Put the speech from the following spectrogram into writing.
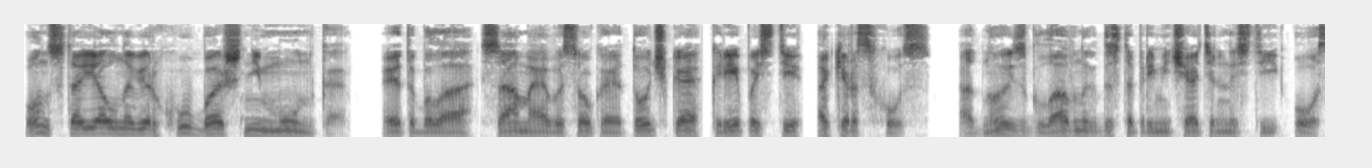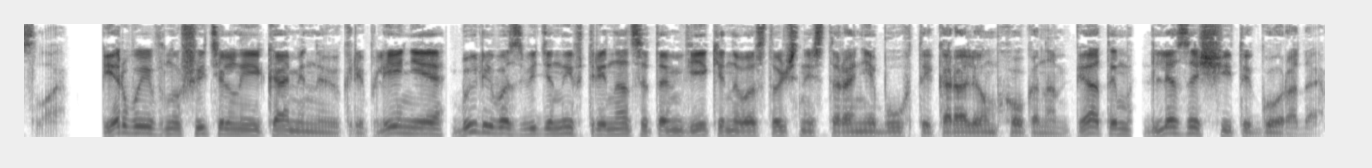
Он стоял наверху башни Мунка. Это была самая высокая точка крепости Акерсхус, одной из главных достопримечательностей Осло. Первые внушительные каменные укрепления были возведены в XIII веке на восточной стороне бухты королем Хоконом V для защиты города.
